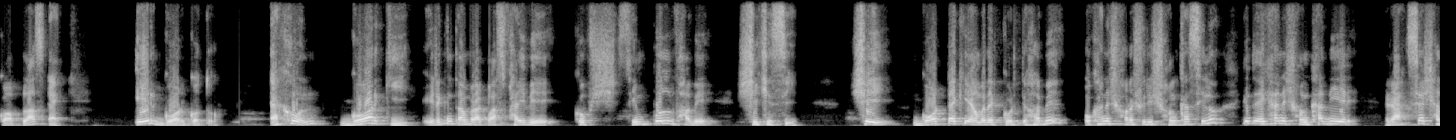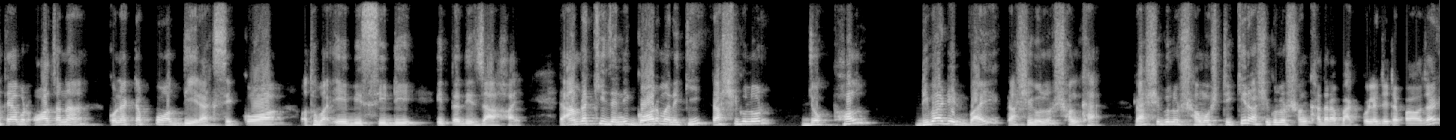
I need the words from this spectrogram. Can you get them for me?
ক প্লাস এক। এর গড় কত? এখন গড় কি? এটা কিন্তু আমরা ক্লাস ফাইভে খুব সিম্পল ভাবে শিখেছি। সেই গড়টাকে আমাদের করতে হবে ওখানে সরাসরি সংখ্যা ছিল, কিন্তু এখানে সংখ্যা দিয়ে রাখছে, সাথে আবার অজানা কোন একটা পদ দিয়ে রাখছে, ক অথবা এ বি সি ডি ইত্যাদি যা হয়। তা আমরা কি জানি, গড় মানে কি? রাশিগুলোর যোগফল ডিভাইডেড বাই রাশিগুলোর সংখ্যা। রাশিগুলোর সমষ্টি কি? রাশিগুলোর সংখ্যা দ্বারা ভাগ করলে যেটা পাওয়া যায়,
